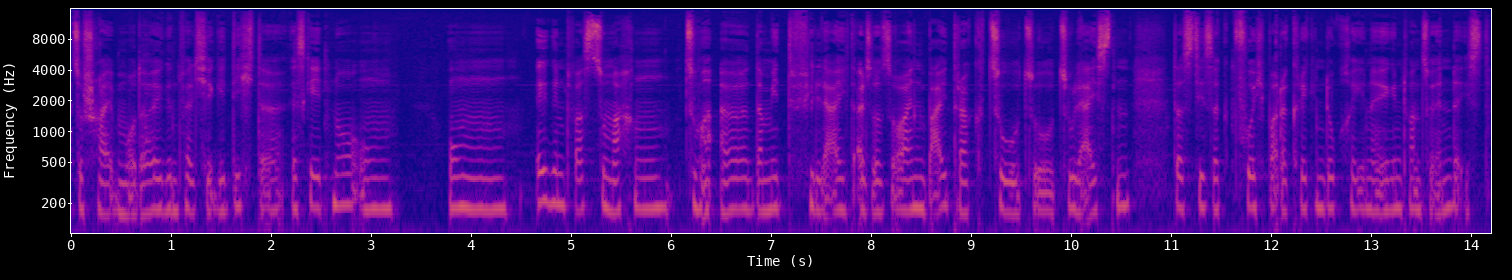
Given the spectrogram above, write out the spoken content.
zu schreiben oder irgendwelche Gedichte. Es geht nur um um irgendwas zu machen, zu, äh, damit vielleicht also so einen Beitrag zu, zu, zu leisten, dass dieser furchtbare Krieg in der Ukraine irgendwann zu Ende ist.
